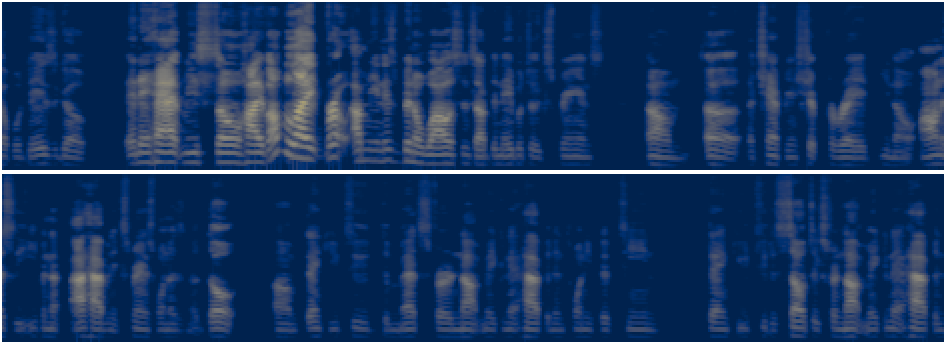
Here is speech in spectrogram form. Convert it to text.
couple days ago, and it had me so hyped. I'm like, bro. I mean, it's been a while since I've been able to experience um a, a championship parade. You know, honestly, even I haven't experienced one as an adult. Um, thank you to the Mets for not making it happen in 2015. Thank you to the Celtics for not making it happen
